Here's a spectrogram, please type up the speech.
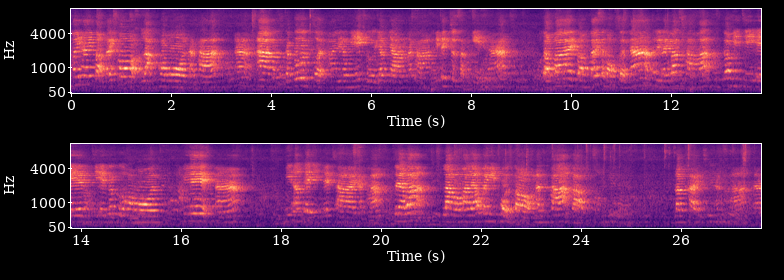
ไม่ให้ต่อมไรท่อหลั่งฮอร์โมนนะคะ อ่า R ก็คือกระตุ้น ส่วน I ตรงนี้คือยับยั้งนะคะ นี่เป็นจุดสังเกตนะ ต่อไปต่อมใต้สมองส่วนหน้าผลิตอะไรบ้างคะก็มี GN GN ก็คือฮอร์โมนเพศนะมีทั้งเพศหญิงเพศชายนะคะแสดงว่าหลั่งออกมาแล้วไปมีผลต่ออันค้ากับรังไข่นะคะอ่า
